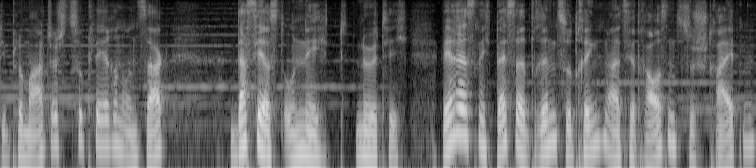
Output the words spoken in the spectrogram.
diplomatisch zu klären und sag, das hier ist unnötig. Wäre es nicht besser, drin zu trinken, als hier draußen zu streiten?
